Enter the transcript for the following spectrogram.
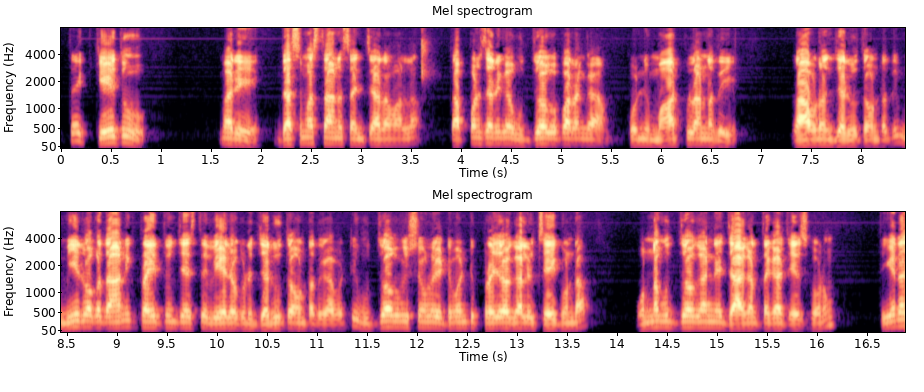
అయితే కేతు మరి దశమస్థాన సంచారం వల్ల తప్పనిసరిగా ఉద్యోగపరంగా కొన్ని మార్పులు అన్నది రావడం జరుగుతూ ఉంటుంది. మీరు ఒక దానికి ప్రయత్నం చేస్తే వేరొకటి జరుగుతూ ఉంటుంది కాబట్టి ఉద్యోగ విషయంలో ఎటువంటి ప్రయోగాలు చేయకుండా ఉన్న ఉద్యోగాన్ని జాగ్రత్తగా చేసుకోవడం. తీరా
